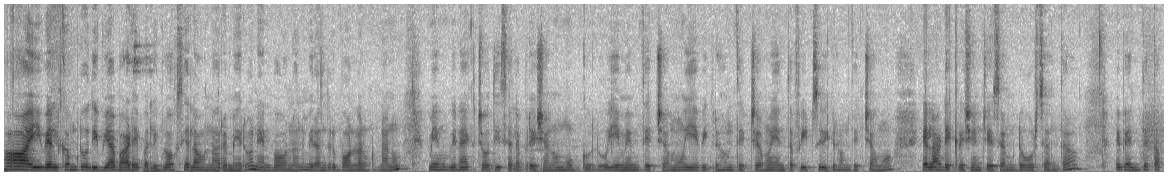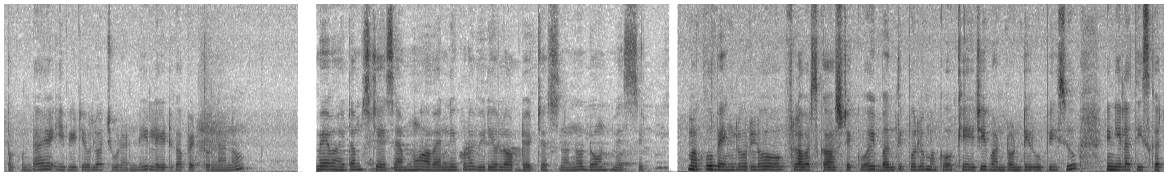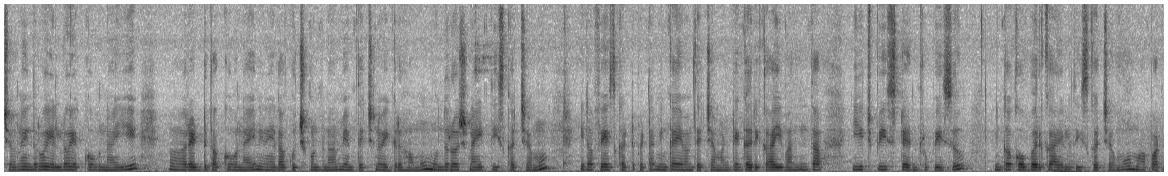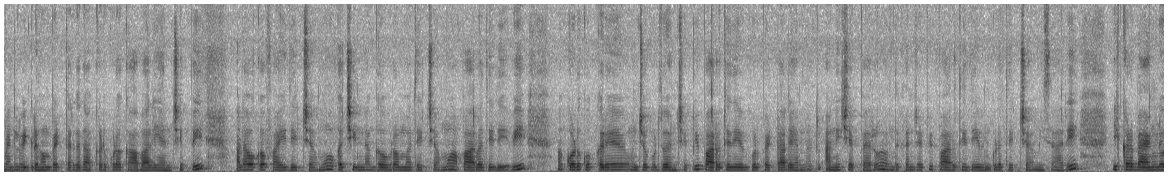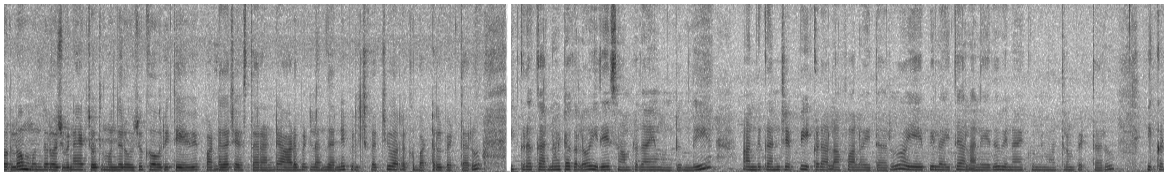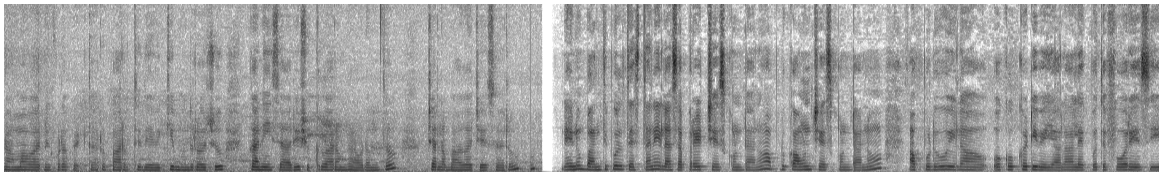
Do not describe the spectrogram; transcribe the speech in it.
Hi welcome to Divya Badepalli blogs. ఎలా ఉన్నారు మీరు? నేను బాగున్నాను మీరు అందరూ బాగున్నారనుకుంటున్నాను. మేము వినాయక చవితి సెలబ్రేషను ముగ్గులు ఏమేమి తెచ్చాము ఏ విగ్రహం తెచ్చాము ఎంత ఫీట్స్ విగ్రహం తెచ్చాము ఎలా డెకరేషన్ చేసాము డోర్స్ అంతా ఇవంతే తప్పకుండా ఈ వీడియోలో చూడండి. లేట్గా పెడుతున్నాను. మేము ఐటమ్స్ చేసాము అవన్నీ కూడా వీడియోలో అప్డేట్ చేస్తున్నాను. Don't miss it. మాకు బెంగళూరులో ఫ్లవర్స్ కాస్ట్ ఎక్కువ ఈ బంతిపూలు మాకు కేజీ వన్ ట్వంటీ రూపీస్. నేను ఇలా తీసుకొచ్చాను. ఇందులో ఎల్లో ఎక్కువ ఉన్నాయి రెడ్ తక్కువ ఉన్నాయి. నేను ఇలా కూర్చుకుంటున్నాను మేము తెచ్చిన విగ్రహము. ముందు రోజు నైట్ తీసుకొచ్చాము. ఇలా ఫేస్ కట్టి పెట్టాము. ఇంకా ఏమేమి తెచ్చామంటే గరికాయ ఇవంతా ఈచ్ పీస్ టెన్ రూపీస్. ఇంకా కొబ్బరికాయలు తీసుకొచ్చాము. మా అపార్ట్మెంట్లో విగ్రహం పెడతారు కదా అక్కడ కూడా కావాలి అని చెప్పి అలా ఒక ఫైవ్ తెచ్చాము. ఒక చిన్న గౌరమ్మ తెచ్చాము. ఆ పార్వతీదేవి కొడుకు ఒక్కరే ఉంచకూడదు అని చెప్పి పార్వతీదేవి కూడా పెట్టాలి అన్నట్లు అని చెప్పారు. అందుకని చెప్పి పార్వతీదేవిని కూడా తెచ్చాము ఈసారి. ఇక్కడ బెంగళూరులో ముందు రోజు వినాయక చవితి ముందు రోజు గౌరీదేవి పండగ చేస్తారంటే ఆడబిడ్డలందరినీ పిలుచుకొచ్చి వాళ్ళకు బట్టలు పెడతారు. ఇక్కడ కర్ణాటకలో ఇదే సాంప్రదాయం ఉంటుంది. అందుకని చెప్పి ఇక్కడ అలా ఫాలో అవుతారు. ఏపీలో అయితే అలా లేదు. వినాయకుడిని మాత్రం పెడతారు. ఇక్కడ అమ్మవారిని కూడా పెడతారు. పార్వతీదేవికి ముందు రోజు కానీ ఈసారి శుక్రవారం రావడంతో చాలా బాగా చేశారు. నేను బంతిపూలు తెస్తాను ఇలా సపరేట్ చేసుకుంటాను అప్పుడు కౌంట్ చేసుకుంటాను అప్పుడు ఇలా ఒక్కొక్కటి వేయాలా లేకపోతే ఫోర్ వేసి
